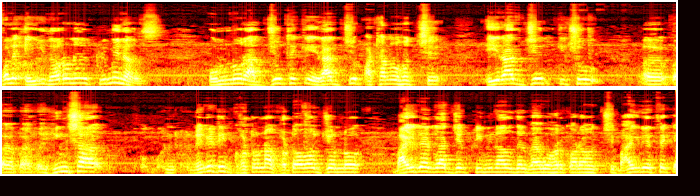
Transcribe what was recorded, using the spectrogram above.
ফলে এই ধরনের ক্রিমিনালস অন্য রাজ্য থেকে রাজ্যে পাঠানো হচ্ছে। এই রাজ্যের কিছু হিংসা নেগেটিভ ঘটনা ঘটাবার জন্য বাইরের রাজ্যের ক্রিমিনালদের ব্যবহার করা হচ্ছে, বাইরে থেকে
